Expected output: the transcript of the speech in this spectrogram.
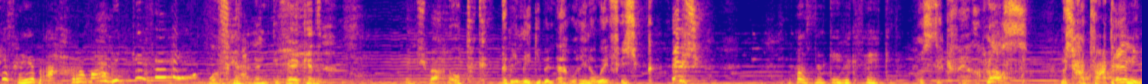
كفايه بقى حرام عليك كفاية. وفعلا كفاية كده. امشي بقى على اوضتك. قبل ما يجي بالقهوة هنا ويقفشك امشي. قصدك إيه بكفاية كده؟ قصدي كفاية خلاص. مش هدفع تاني.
